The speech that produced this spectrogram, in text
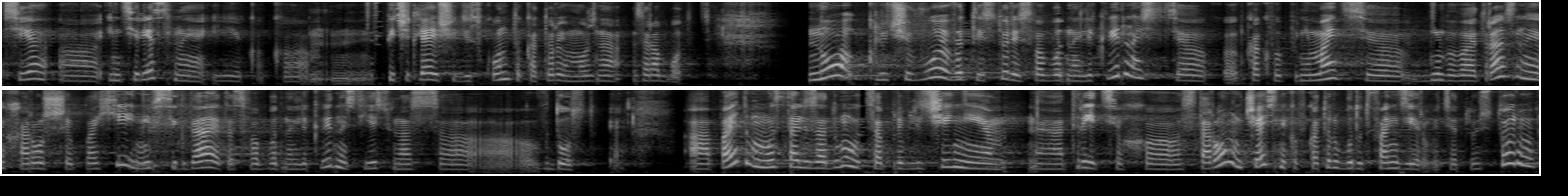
те а, интересные и как впечатляющие дисконты, которые можно заработать. Но ключевое в этой истории свободная ликвидность. Э, как вы понимаете, дни бывают разные, хорошие, плохие. Не всегда эта свободная ликвидность есть у нас в доступе. А поэтому мы стали задумываться о привлечении э, третьих э, сторон, участников, которые будут фондировать эту историю.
